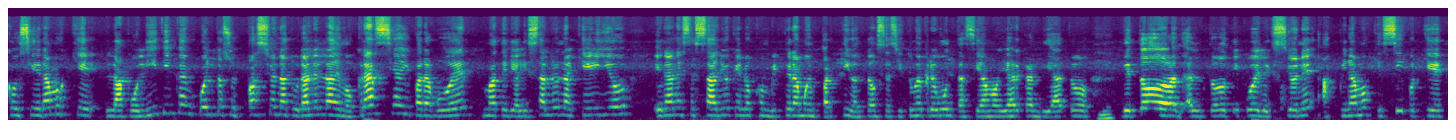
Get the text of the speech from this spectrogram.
consideramos que la política encuentra su espacio natural en la democracia y para poder materializarlo en aquello era necesario que nos convirtiéramos en partido. Entonces, si tú me preguntas si vamos a llegar candidatos de todo, a, todo tipo de elecciones, aspiramos que sí, porque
